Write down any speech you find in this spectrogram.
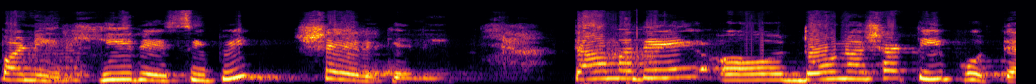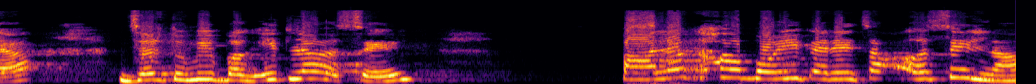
पनीर ही रेसिपी शेअर केली. त्यामध्ये दोन अशा टीप होत्या. जर तुम्ही बघितलं असेल पालक हा बॉईल करायचा असेल ना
